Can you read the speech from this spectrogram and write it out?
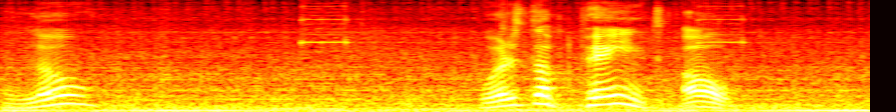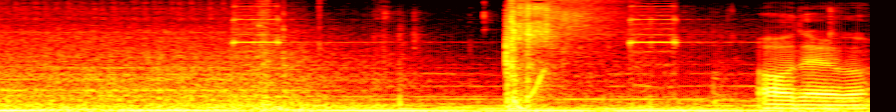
Hello? Where's the paint? Oh. Oh, there you go.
